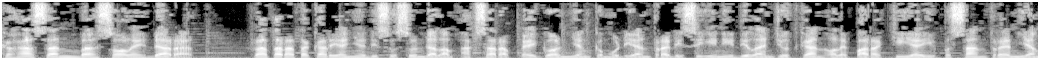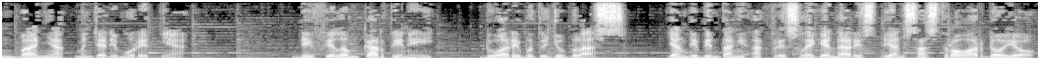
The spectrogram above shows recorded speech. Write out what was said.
Kekhasan Mbah Soleh Darat Rata-rata karyanya disusun dalam aksara pegon yang kemudian tradisi ini dilanjutkan oleh para kiai pesantren yang banyak menjadi muridnya. Di film Kartini, 2017, yang dibintangi aktris legendaris Dian Sastrowardoyo,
